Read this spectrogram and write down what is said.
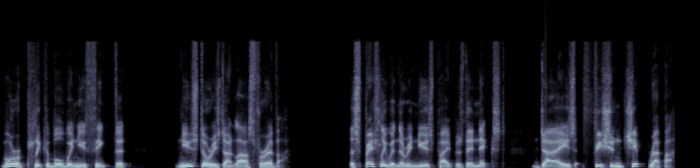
More applicable when you think that news stories don't last forever, especially when they're in newspapers. They're next day's fish and chip wrapper,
